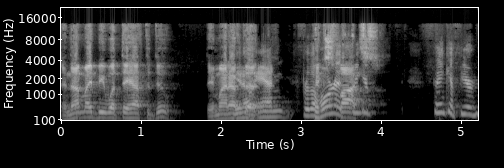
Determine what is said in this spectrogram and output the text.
And that might be what they have to do. They might have You know, to and for the Hornets, think if, you're,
